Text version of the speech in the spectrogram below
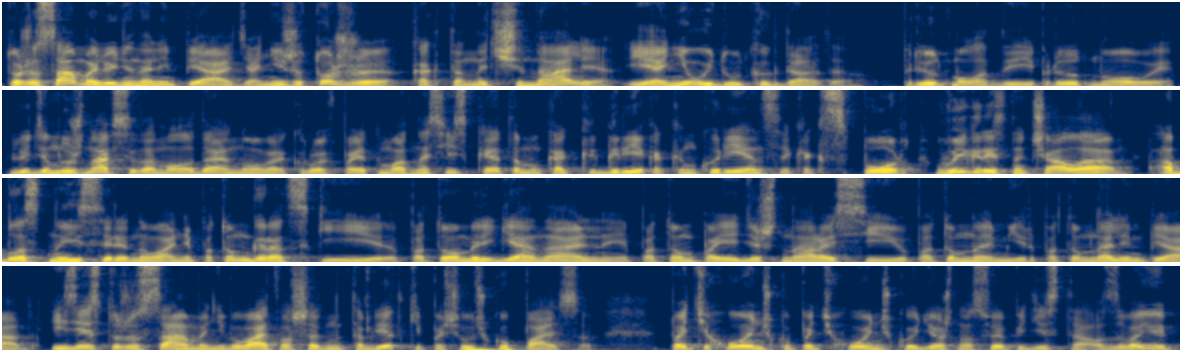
То же самое люди на Олимпиаде. Они же тоже как-то начинали, и они уйдут когда-то. Придут молодые, придут новые. Людям нужна всегда молодая новая кровь, поэтому относись к этому как к игре, как конкуренции, как к спорт. Выиграй сначала областные соревнования, потом городские, потом региональные, потом поедешь на Россию, потом на мир, потом на Олимпиаду. И здесь то же самое, не бывает волшебной таблетки по щелчку пальцев. Потихонечку, потихонечку идешь на свой пьедестал. Завоюй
